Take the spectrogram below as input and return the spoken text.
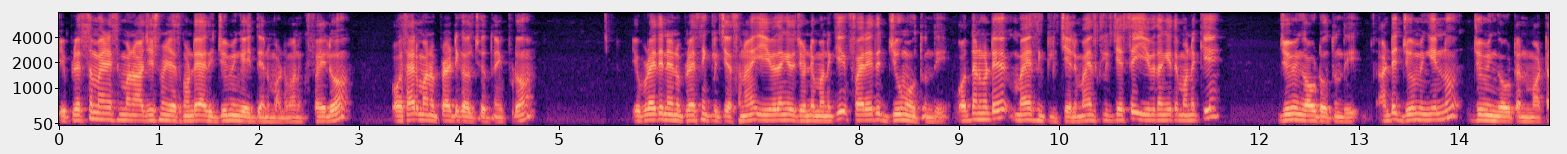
ఈ ప్లస్ మైనస్ మనం అడ్జస్ట్మెంట్ చేసుకుంటే అది జూమింగ్ అయింది అనమాట మనకి ఫైలు ఒకసారి మనం ప్రాక్టికల్ చూద్దాం ఇప్పుడు. ఎప్పుడైతే నేను ప్లేస్ని క్లిక్ చేస్తాను ఈ విధంగా అయితే చూడండి మనకి ఫైల్ అయితే జూమ్ అవుతుంది. వద్దనుకుంటే మైనస్ని క్లిక్ చేయాలి. మైనస్ క్లిక్ చేస్తే ఈ విధంగా అయితే మనకి జూమింగ్ అవుట్ అవుతుంది. అంటే జూమింగ్ ఇన్ జూమింగ్ అవుట్ అనమాట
